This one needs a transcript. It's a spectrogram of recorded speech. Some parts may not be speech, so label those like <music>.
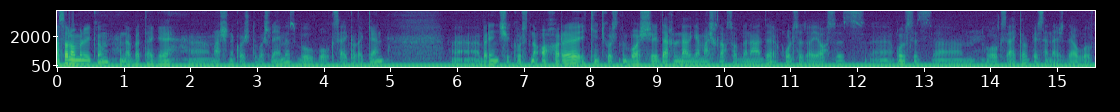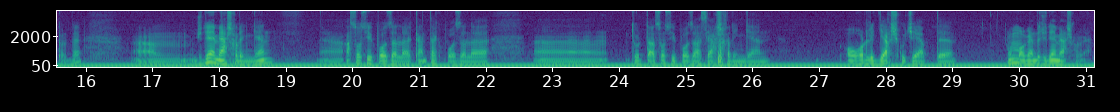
assalomu alaykum. Navbatdagi e, mashqni ko'rishni boshlaymiz. Bu walk cycle ekan e, birinchi kursni oxiri ikkinchi kursni boshida qilinadigan mashqlar hisoblanadi. Qo'lsiz oyoqsiz e, qo'lsiz walk cycle personajda walkerda. Judayam yaxshi qilingan. Asosiy pozalar kontakt pozalar to'rtta asosiy pozasi yaxshi qilingan. Og'irlik yaxshi ko'chayapti umuman olganda juda yam yaxshi qilgan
